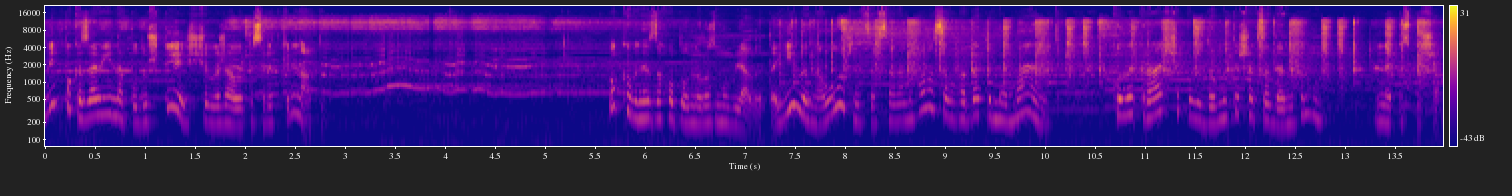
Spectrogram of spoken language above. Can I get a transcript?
Він показав їй на подушки, що лежали посеред кімнати. Поки вони захоплено розмовляли та їли, наложниця все намагалася вгадати момент, коли краще повідомити Шахзаде новину. Не поспішала.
